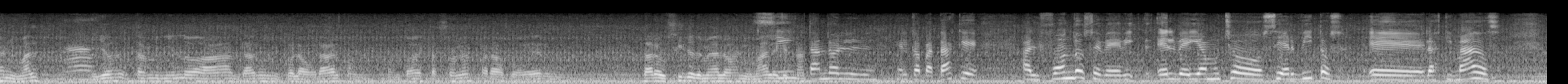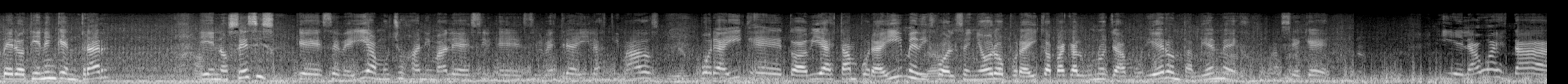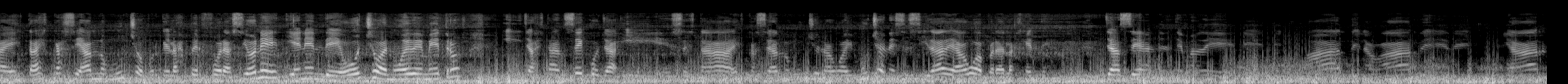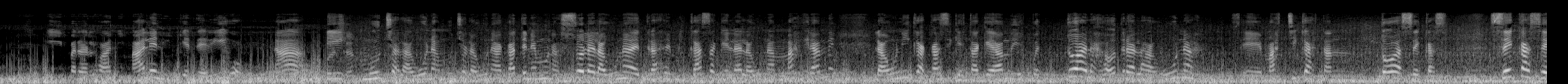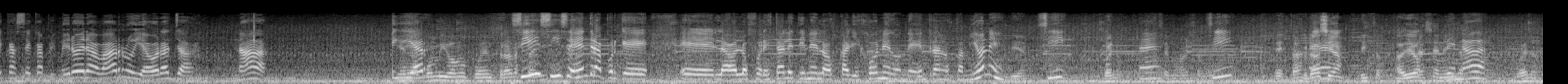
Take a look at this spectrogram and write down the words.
animal. Ah. Ellos están viniendo a dar un colaborar con, con toda esta zona para poder dar auxilio también a los animales. que Sí, están- dando el, el capataz que al fondo se ve, él veía muchos ciervitos eh, lastimados, pero tienen que entrar. Y no sé si que se veía muchos animales eh, silvestres ahí lastimados. Por ahí que todavía están por ahí, me dijo el señor, o por ahí capaz que algunos ya murieron también, me dijo. Así que y el agua está, está escaseando mucho porque las perforaciones tienen de 8 a 9 metros y ya están secos ya y se está escaseando mucho el agua. Hay mucha necesidad de agua para la gente, ya sea en el tema de, de- de tomar, de lavar, de, de limpiar y para los animales ni que te digo, nada. Y mucha laguna, mucha laguna. Acá tenemos una sola laguna detrás de mi casa que es la laguna más grande, la única casi que está quedando y después todas las otras lagunas eh, más chicas están todas secas. Seca, seca, seca. Primero era barro y ahora ya nada. ¿Y en la combi vamos a poder entrar? Sí, sí, se entra porque eh, la- los forestales tienen los callejones donde entran los camiones. Bien. Sí, Bueno, eh, hacemos eso. ¿no? sí, ¿Está? Gracias. Listo. Adiós. Gracias, de nada. Bueno.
